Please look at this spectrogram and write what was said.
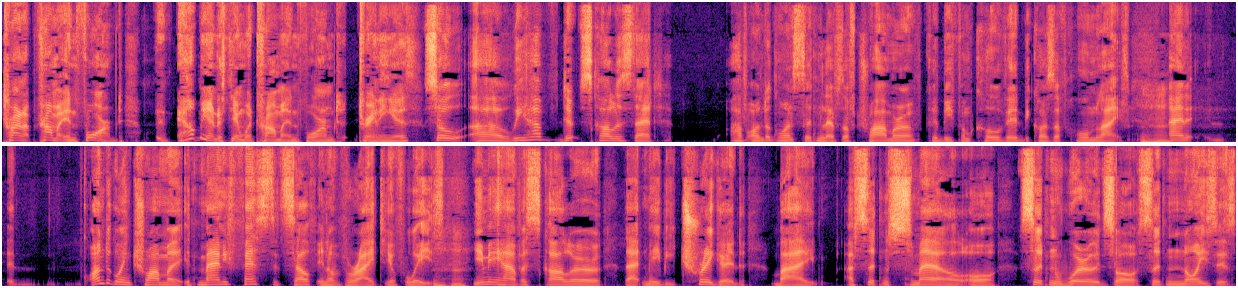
Trauma, trauma informed. Help me understand what trauma informed training is. So uh, we have scholars that have undergone certain levels of trauma, could be from COVID because of home life. And uh, undergoing trauma, it manifests itself in a variety of ways. You may have a scholar that may be triggered by a certain smell or certain words or certain noises.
